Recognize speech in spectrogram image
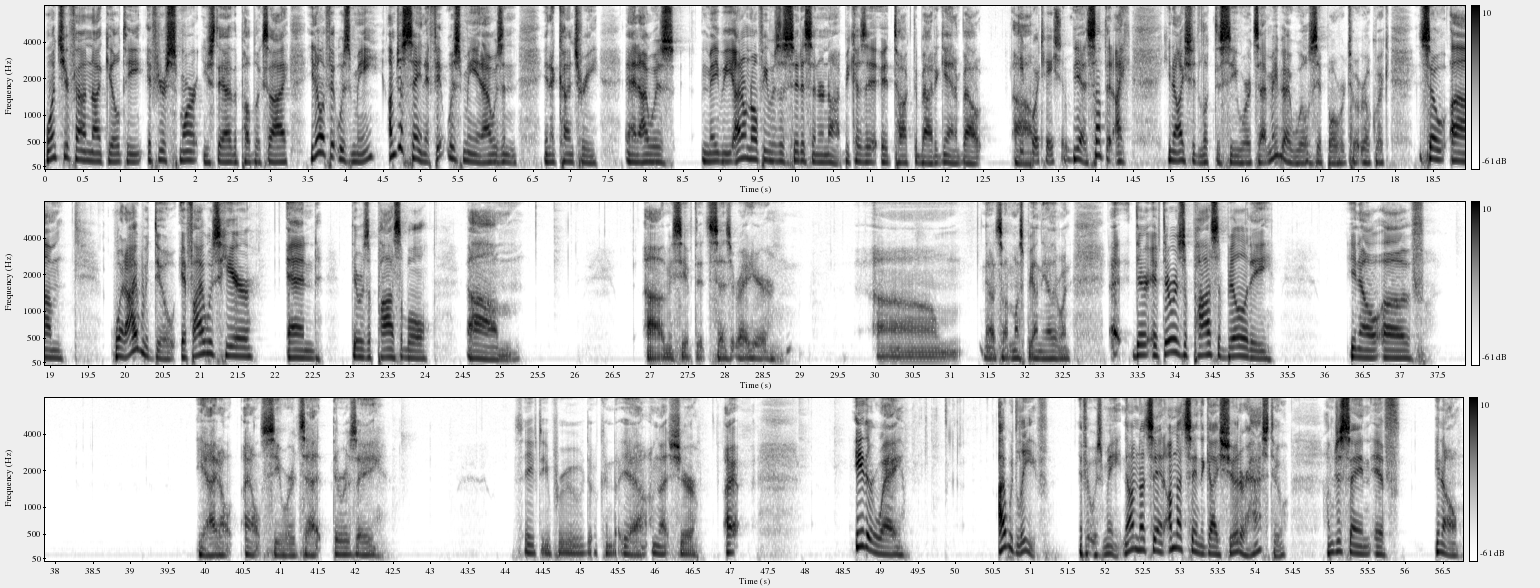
Once you're found not guilty, if you're smart, you stay out of the public's eye. You know, if it was me, I'm just saying, if it was me and I was in in a country and I was maybe I don't know if he was a citizen or not because it, it talked about again about deportation. yeah, something I, you know, I should look to see where it's at. Maybe I will zip over to it real quick. So, um, what I would do if I was here and there was a possible, um, uh, let me see if it says it right here. Um, no, it's on, must be on the other one. Uh, there, if there was a possibility, you know, of yeah, I don't, I don't see where it's at. There was a safety approved. Yeah, I'm not sure. I either way, I would leave if it was me. Now, I'm not saying I'm not saying the guy should or has to. I'm just saying if you know,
